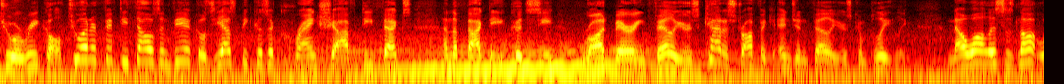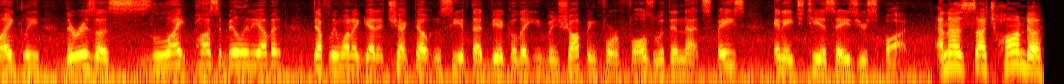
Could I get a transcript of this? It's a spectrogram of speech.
to a recall. 250,000 vehicles, yes, because of crankshaft defects and the fact that you could see rod bearing failures, catastrophic engine failures completely. Now, while this is not likely, there is a slight possibility of it definitely want to get it checked out and see if that vehicle that you've been shopping for falls within that space. NHTSA is your spot. And as such, Honda,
